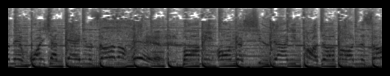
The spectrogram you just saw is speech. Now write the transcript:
전에 원샷 때리는 선어해 밤이 오면 심장이 터져버리는 선어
